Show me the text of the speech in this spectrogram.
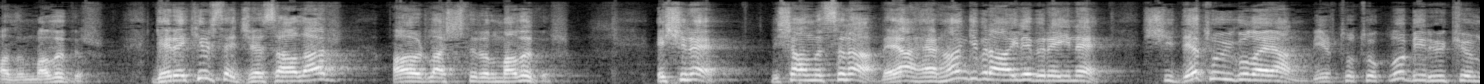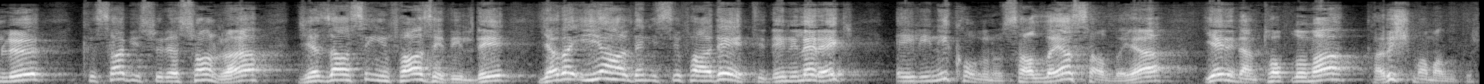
alınmalıdır. Gerekirse cezalar ağırlaştırılmalıdır. Eşine, nişanlısına veya herhangi bir aile bireyine şiddet uygulayan bir tutuklu bir hükümlü kısa bir süre sonra cezası infaz edildi ya da iyi halden istifade etti denilerek elini kolunu sallaya sallaya yeniden topluma karışmamalıdır.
